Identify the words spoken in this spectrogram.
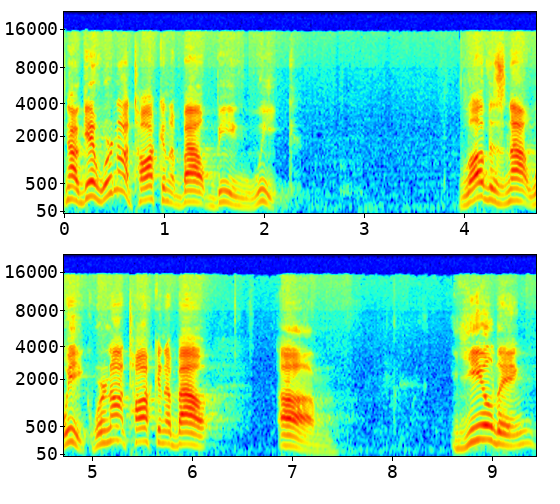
Now, again, we're not talking about being weak. Love is not weak. We're not talking about um, yielding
